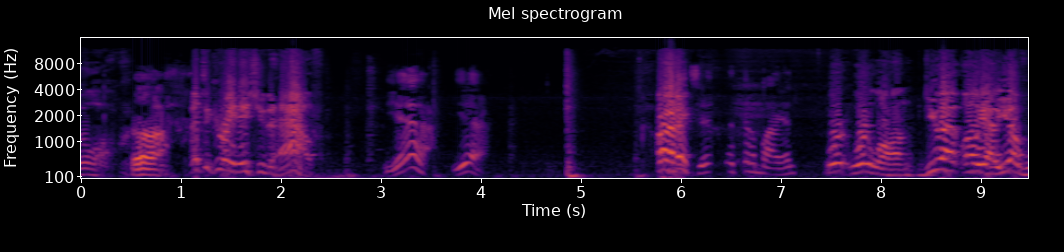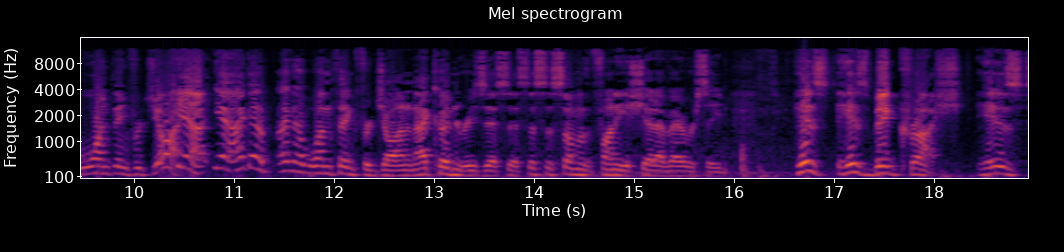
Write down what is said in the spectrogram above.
Ugh. Ugh. That's a great issue to have. Yeah, yeah. All right, That's it. That's it on my end. We're, we're long. Do you have? Oh yeah, you have one thing for John. Yeah, yeah, I got I got one thing for John, and I couldn't resist this. This is some of the funniest shit I've ever seen. His his big crush, his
